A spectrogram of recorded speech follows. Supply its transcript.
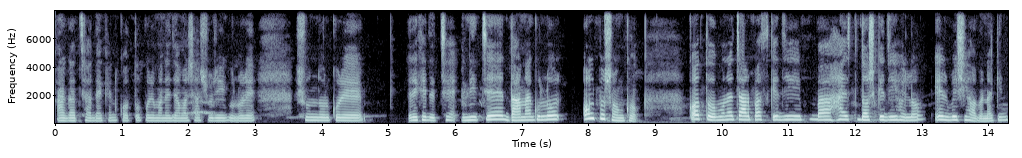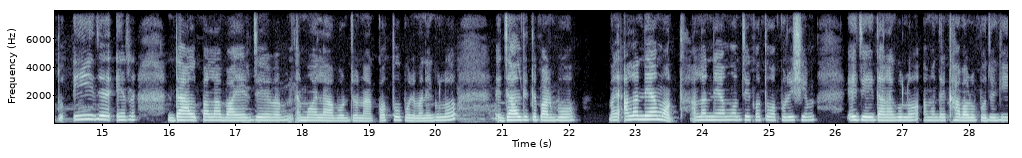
আগাছা, দেখেন কত পরিমাণে যে আমার শাশুড়ি এগুলোরে সুন্দর করে রেখে দিচ্ছে। নিচে দানাগুলো অল্প সংখ্যক। কত? মানে চার, পাঁচ কেজি বা হাইস্ট দশ কেজি হইল। এর বেশি হবে না। কিন্তু এই যে এর ডালপালা বা এর যে ময়লা আবর্জনা কত পরিমাণে, এগুলো জাল দিতে পারব? মানে আল্লাহর নেয়ামত আল্লাহর নেয়ামত যে কত অপরিসীম, এই যে এই দানাগুলো আমাদের খাবার উপযোগী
